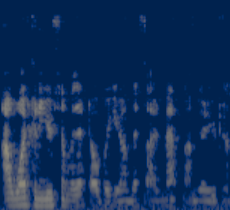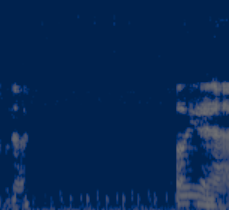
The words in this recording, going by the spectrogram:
I was going to use some of this over here on this side of the map, but I'm going to use it on another. Oh yeah,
